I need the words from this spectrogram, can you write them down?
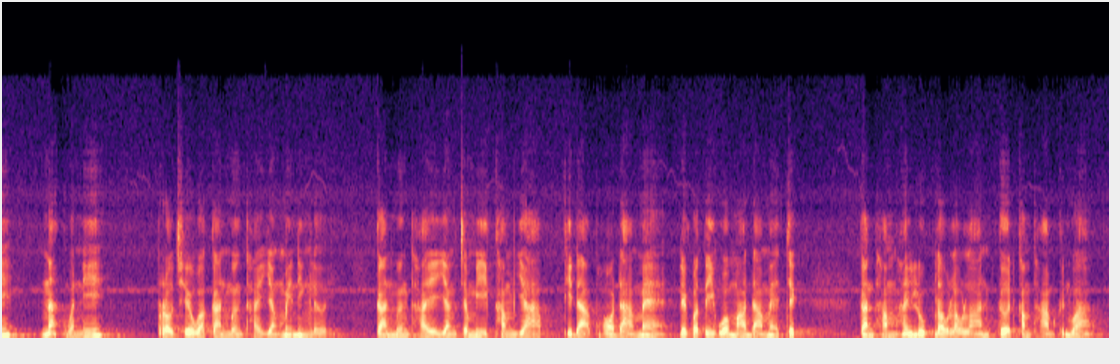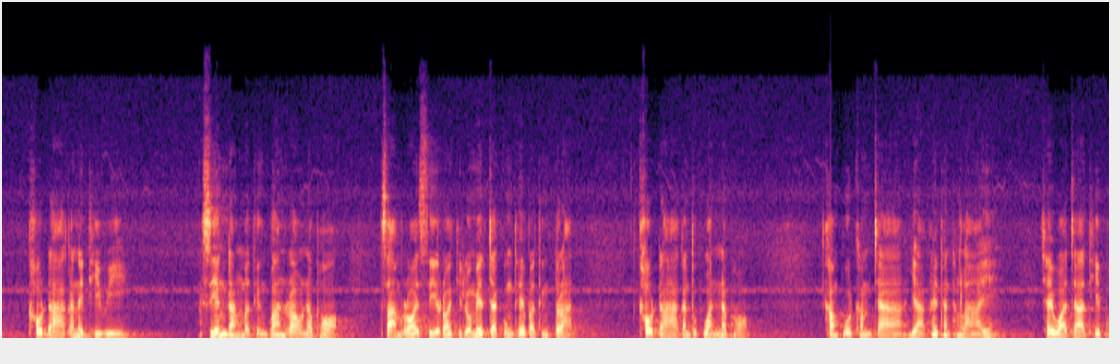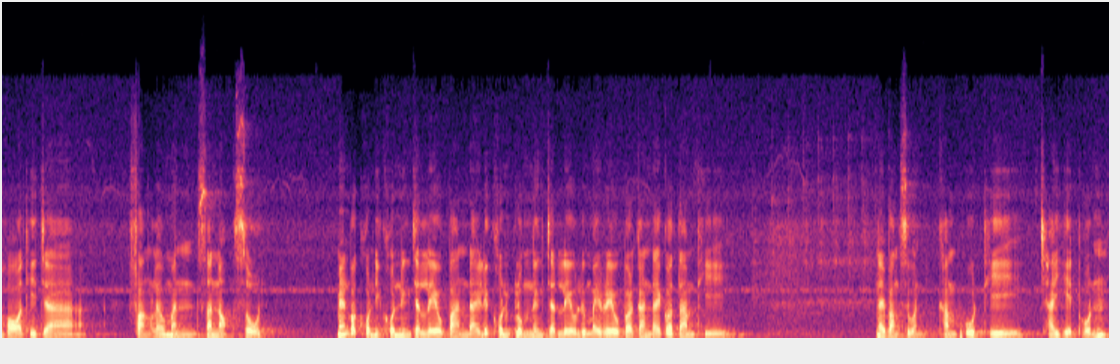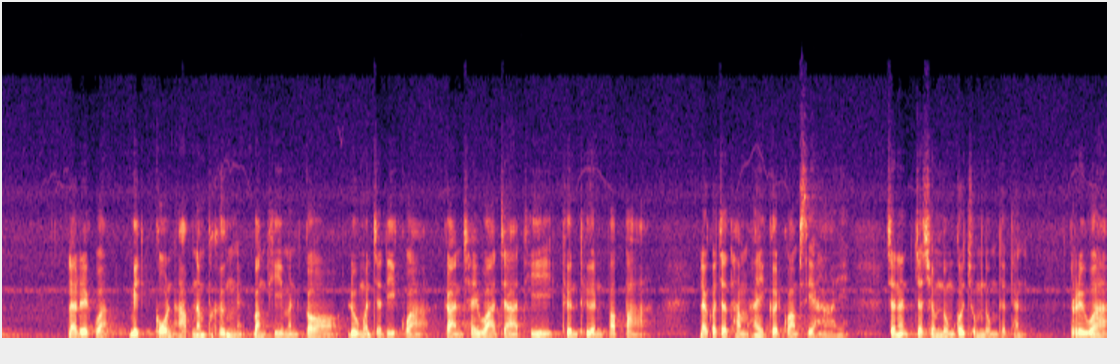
ณวันนี้เราเชื่อว่าการเมืองไทยยังไม่นิ่งเลย การเมืองไทยยังจะมีคำหยาบที่ด่าพ่อด่าแม่ เรียกว่าตีหัวหมาด่าแม่เจ๊กการทำให้ลูกเล่าเราหลานเกิดคำถามขึ้นว่าเขาด่ากันในทีวี เสียงดังมาถึงบ้านเรานะพ่อ 300-400 กิโลเมตรจากกรุงเทพมาถึงตราดเขาด่ากันทุกวันนะพ่อคำพูดคำจาอยากให้ท่านทั้งหลาย ใช้วาจาที่พอที่จะฟังแล้วมันสนอโสดแม้นว่าคนอีกคนหนึ่งจะเลวปานใด หรือคนกลุ่มหนึ่งจะเลวหรือไม่เร็วประการใดก็ตามที ในบางส่วนคำพูดที่ใช้เหตุผล และเรียกว่ามิดโกนอาบน้ำพึ่งเนี่ยบางทีมันก็ดูเหมือนจะดีกว่า การใช้วาจาที่เถื่อนเถื่อนป่าป่าๆแล้วก็จะทำให้เกิดความเสียหาย ฉะนั้นจะชุมนุมก็ชุมนุมเถิดท่าน หรือว่า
